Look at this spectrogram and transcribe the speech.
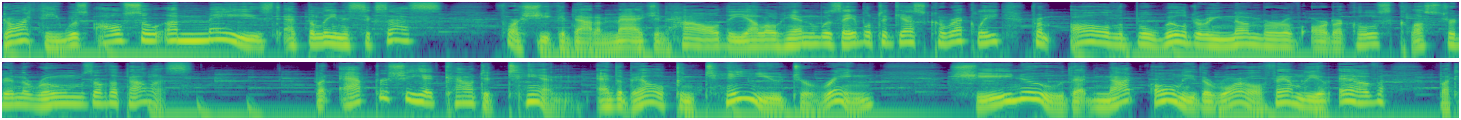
Dorothy was also amazed at Billina's success for she could not imagine how the yellow hen was able to guess correctly from all the bewildering number of articles clustered in the rooms of the palace. But after she had counted ten and the bell continued to ring, she knew that not only the royal family of Ev, but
